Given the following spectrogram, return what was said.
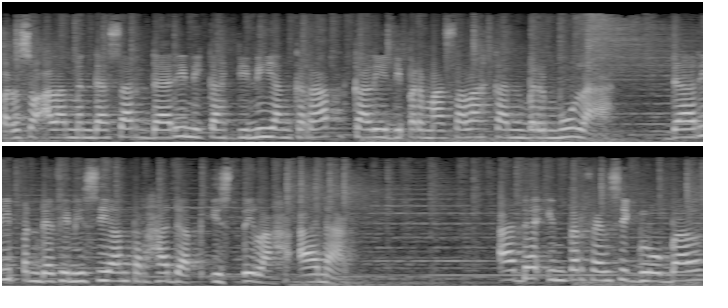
Persoalan mendasar dari nikah dini yang kerap kali dipermasalahkan bermula dari pendefinisian terhadap istilah anak. Ada intervensi global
